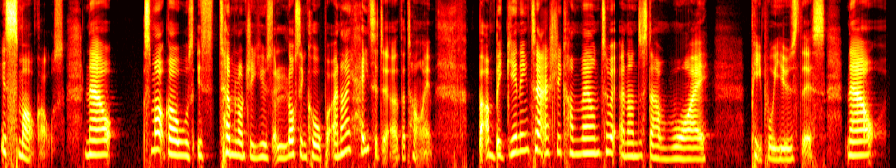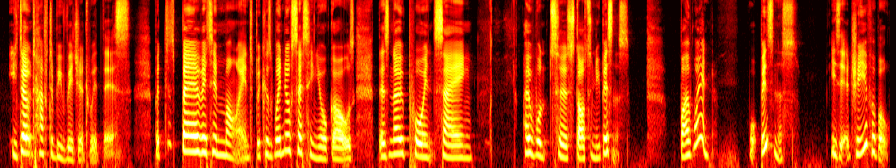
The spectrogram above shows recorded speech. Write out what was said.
is SMART goals. Now, SMART goals is terminology used a lot in corporate, and I hated it at the time. But I'm beginning to actually come round to it and understand why people use this. Now, you don't have to be rigid with this, but just bear it in mind because when you're setting your goals, there's no point saying, I want to start a new business. By when? What business? Is it achievable?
